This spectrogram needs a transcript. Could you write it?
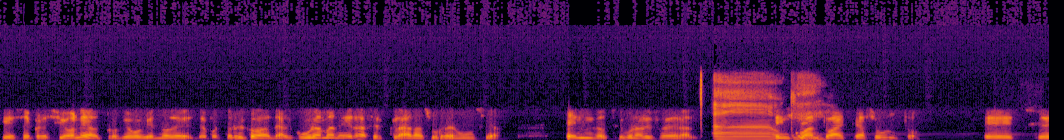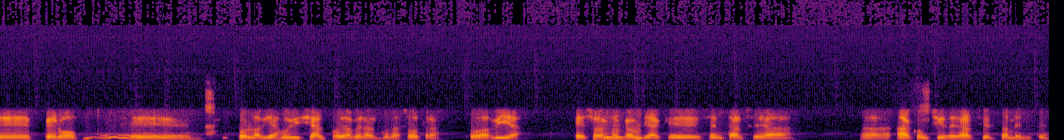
que se presione al propio gobierno de, de Puerto Rico de alguna manera hacer clara su renuncia en los tribunales federales ah, en cuanto a este asunto. Este, pero eh, por la vía judicial puede haber algunas otras todavía. Eso es lo que habría que sentarse a, a, considerar ciertamente.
